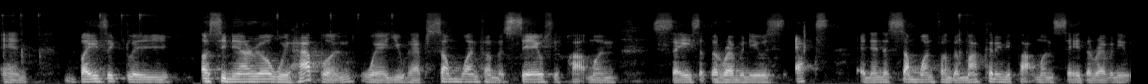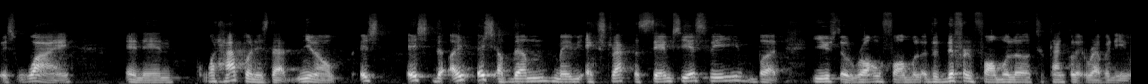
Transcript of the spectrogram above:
And basically a scenario will happen where you have someone from the sales department says that the revenue is X, and then someone from the marketing department say the revenue is Y. And then what happened is that, you know, it's each, the, each of them maybe extract the same CSV, but use the wrong formula, the different formula to calculate revenue.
